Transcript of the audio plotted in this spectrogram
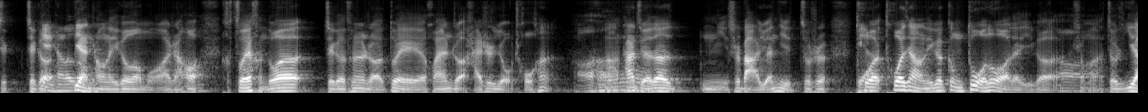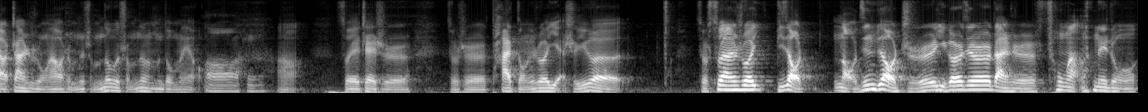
这这个变成了变成了一个恶魔，然后哦所以很多这个吞噬者对还原者还是有仇恨啊哦，他觉得你是把原体就是拖拖向了一个更堕落的一个哦。什么，就是一点战士荣耀什么的，什么都什么都什么都没有哦是。啊，所以这是就是他等于说也是一个，就虽然说比较脑筋比较直一根筋儿，但是充满了那种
